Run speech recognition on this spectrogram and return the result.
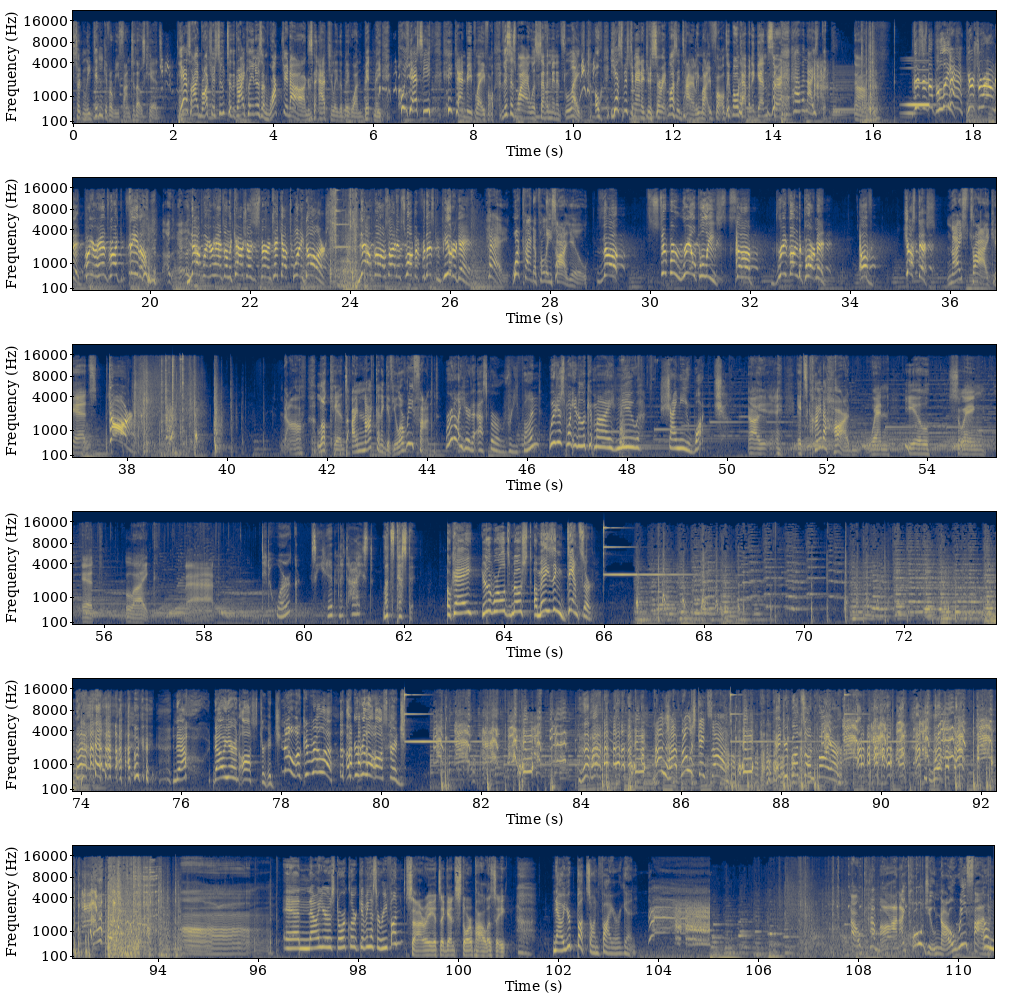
certainly didn't give a refund to those kids. Yes, I brought your suit to the dry cleaners and walked your dogs. Actually, the big one bit me. Oh, yes, he, he can be playful. This is why I was seven minutes late. Oh, yes, Mr. Manager, sir, it was entirely my fault. It won't happen again, sir. Have a nice day. Oh. This is the police! Ah! You're surrounded! Put your hands where I can see them! Uh, uh, uh, now put your hands on the cash register and take out $20! Now go outside and swap it for this computer game! Hey, what kind of police are you? The super real police! The refund department of justice! Nice try, kids. Darn! Oh, look, kids, I'm not going to give you a refund. We're not here to ask for a refund. We just want you to look at my new shiny watch. Uh, it's kind of hard when you swing it like that. Did it work? Is he hypnotized? Let's test it. Okay, you're the world's most amazing dancer. okay, now, now you're an ostrich. No, a gorilla. a gorilla ostrich. now you're a store clerk giving us a refund? sorry, it's against store policy. Now your butt's on fire again. Oh, come on. I told you no oh, refund. Oh, no.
